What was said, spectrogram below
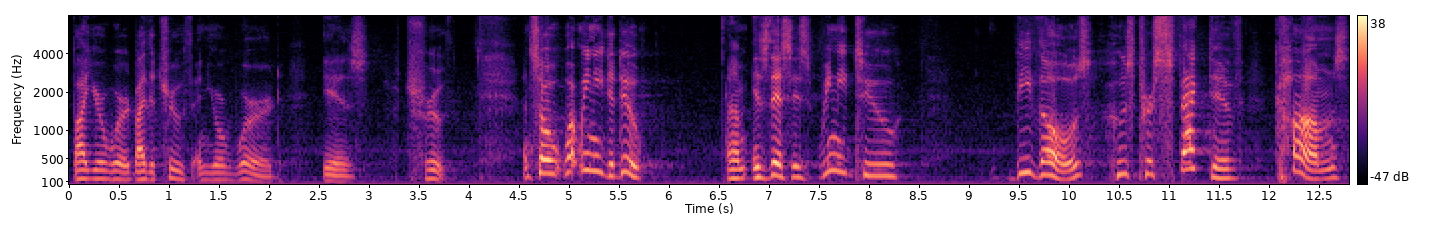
by your word, by the truth, and your word is truth. And so what we need to do um, is this, is we need to be those whose perspective comes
